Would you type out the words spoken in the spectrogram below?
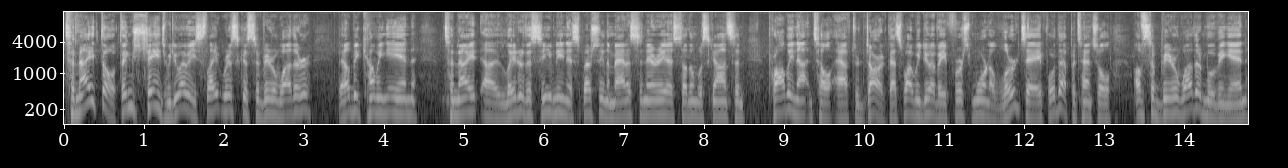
Tonight, though, things change. We do have a slight risk of severe weather. That'll be coming in tonight, uh, later this evening, especially in the Madison area, southern Wisconsin. Probably not until after dark. That's why we do have a first warn alert day for that potential of severe weather moving in.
